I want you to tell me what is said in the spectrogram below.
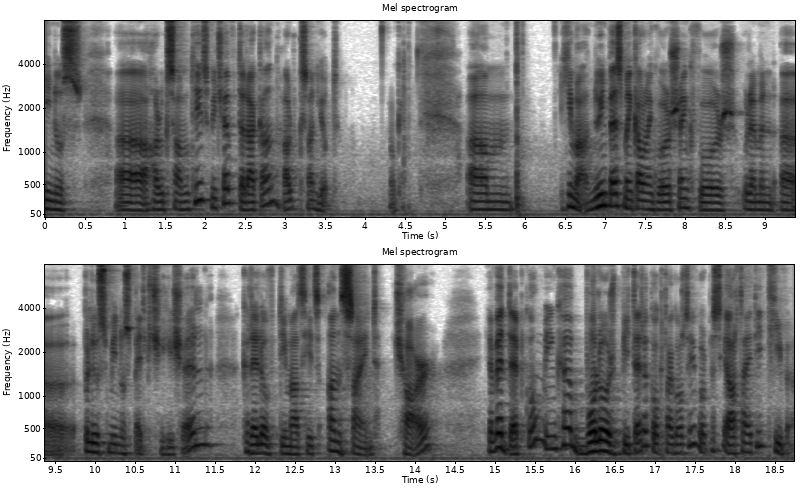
մինուս 128-ից միջև դրական 127։ Okay։ Ամ հիմա նույնպես մենք կարող ենք որոշենք, որ ուրեմն պլյուս մինուս պետք չի հիշել, գրելով դիմացից unsigned char Եվ այդ դեպքում ինքը բոլոր բիտերը կօգտագործի, որպեսզի արտահայտի թիվը։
